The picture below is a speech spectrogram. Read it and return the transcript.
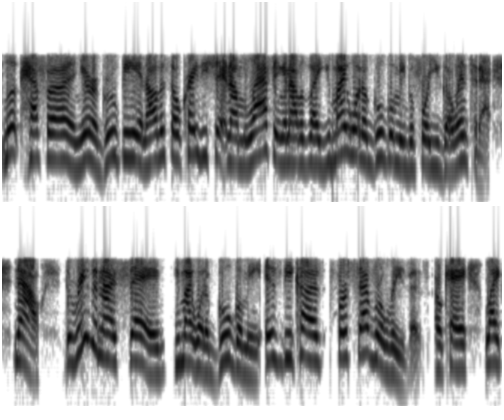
Look, Heffa and you're a groupie and all this old crazy shit and I'm laughing and I was like, You might want to Google me before you go into that. Now, the reason I say you might want to Google me is because for several reasons, okay? Like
